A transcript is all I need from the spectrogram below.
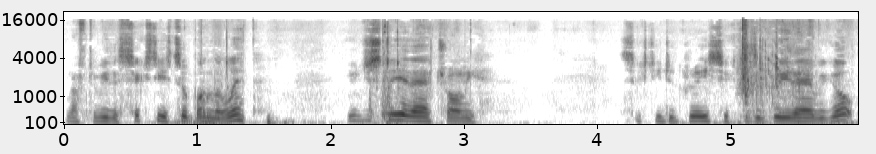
Gonna have to be the 60. It's up on the lip. You just stay there, trolley. 60 degree, 60 degree, there we go.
